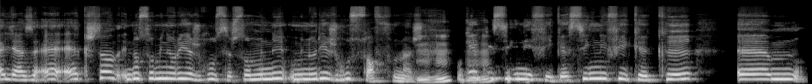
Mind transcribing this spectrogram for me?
Aliás, a, a, questão não são minorias russas, são minorias russófonas. Uhum, o que uhum. é que isso significa? Significa que um,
